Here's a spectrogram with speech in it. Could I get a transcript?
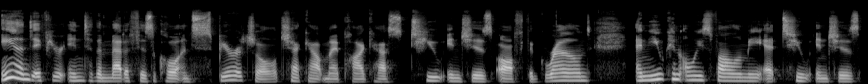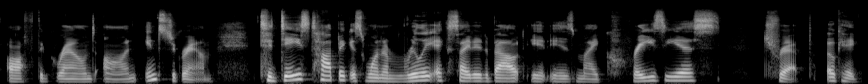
And if you're into the metaphysical and spiritual, check out my podcast, Two Inches Off the Ground. And you can always follow me at Two Inches Off the Ground on Instagram. Today's topic is one I'm really excited about. It is my craziest trip. Okay,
